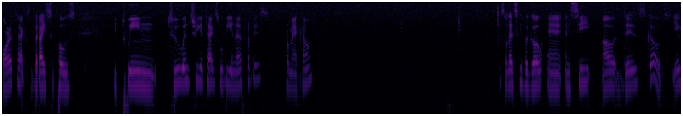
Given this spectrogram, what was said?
four attacks, but I suppose between two and three attacks will be enough for this, for my account. so let's give a go and, and see how this goes. You,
